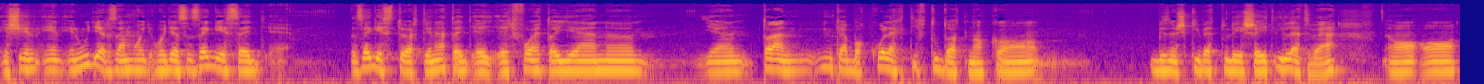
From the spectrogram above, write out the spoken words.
és én, én, én úgy érzem, hogy, hogy ez az egész egy, az egész történet egy, egy, egyfajta ilyen, ilyen, talán inkább a kollektív tudatnak a bizonyos kivetüléseit, illetve a, a,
